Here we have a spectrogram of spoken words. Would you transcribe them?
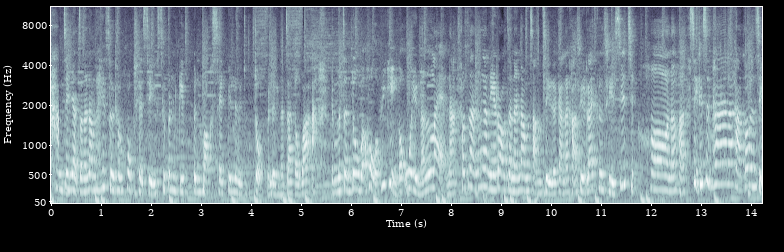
คะจริงอยากจะแนะนำให้ซื้อทั้ง 6 เฉดสีซื้อเป็นกิฟต์เป็นบ็อกเซตไปเลยจบๆไปเลยนะจ๊ะแต่ว่าอะเดี๋ยวมันจะดูแบบโหพี่ขิงก็อวยอยู่นั่นแหละนะ เพราะฉะนั้นงานนี้เราจะแนะนำสามสีด้วยกันนะคะ สีแรกคือสีที่15นะคะสีที่ 15 นะคะ ก็เป็นสี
